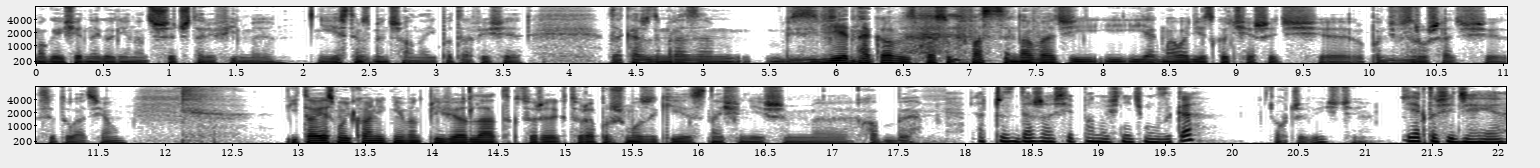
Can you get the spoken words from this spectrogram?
mogę iść jednego dnia na 3-4 filmy. Nie jestem zmęczony i potrafię się za każdym razem w jednakowy sposób fascynować i, i, i jak małe dziecko cieszyć e, bądź wzruszać e, sytuacją. I to jest mój konik niewątpliwie od lat, który, który oprócz muzyki jest najsilniejszym hobby. A czy zdarza się panu śnić muzykę? Oczywiście. Jak to się dzieje?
